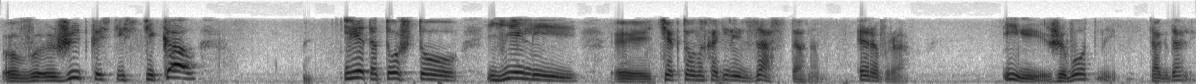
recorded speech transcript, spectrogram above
в жидкость, истекал. И это то, что ели э, те, кто находились за станом, Эревра, и животные, и так далее.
